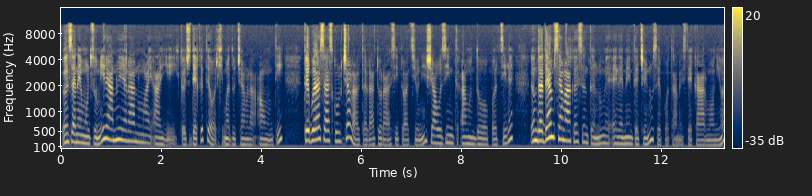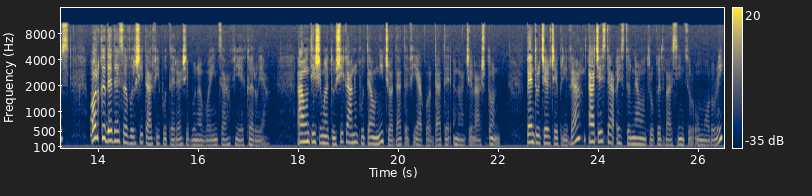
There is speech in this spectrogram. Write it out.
Însă nemulțumirea nu era numai a ei, căci de câte ori mă duceam la Aunti, trebuia să ascult cealaltă latură a situațiunii și auzind amândouă părțile, îmi dădeam seama că sunt în lume elemente ce nu se pot amesteca armonios, oricât de desăvârșit ar fi puterea și bunăvoința fiecăruia. Aunti și mătușica nu puteau niciodată fi acordate în același ton. Pentru cel ce privea, acestea îi stârneau întrucâtva simțul umorului,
